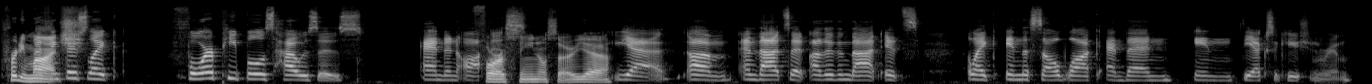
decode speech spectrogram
pretty much. I think there's like four people's houses and an office. for a scene or so, yeah. Yeah. Um and that's it. Other than that, it's like in the cell block and then in the execution room.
